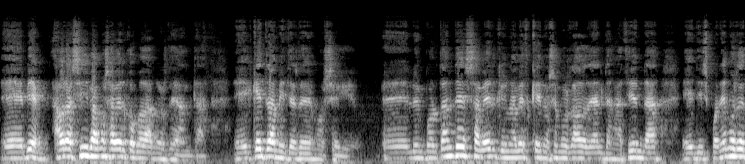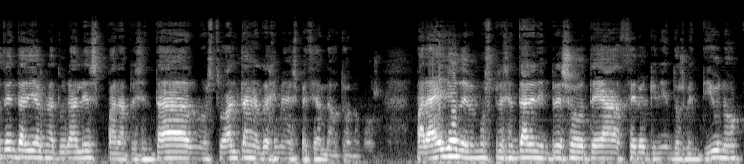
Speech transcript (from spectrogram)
Eh, bien, ahora sí vamos a ver cómo darnos de alta. Eh, ¿Qué trámites debemos seguir? Eh, lo importante es saber que una vez que nos hemos dado de alta en Hacienda, disponemos de 30 días naturales para presentar nuestro alta en el régimen especial de autónomos. Para ello debemos presentar el impreso TA 0521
